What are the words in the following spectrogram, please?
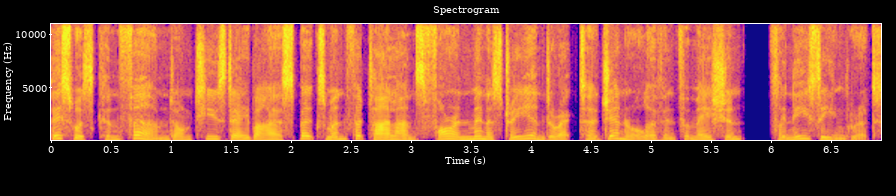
This was confirmed on Tuesday by a spokesman for Thailand's Foreign Ministry and Director General of Information, Thani Singrat.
